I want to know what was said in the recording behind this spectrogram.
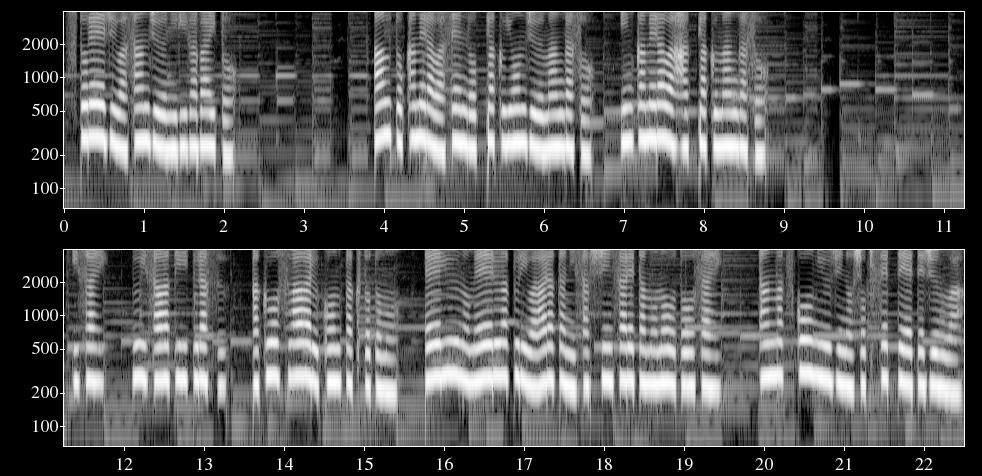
ストレージは 32GB。アウトカメラは1640万画素。インカメラは800万画素。イサイ V30 プラス、アクオス R コンパクトとも、au のメールアプリは新たに刷新されたものを搭載。端末購入時の初期設定手順は、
